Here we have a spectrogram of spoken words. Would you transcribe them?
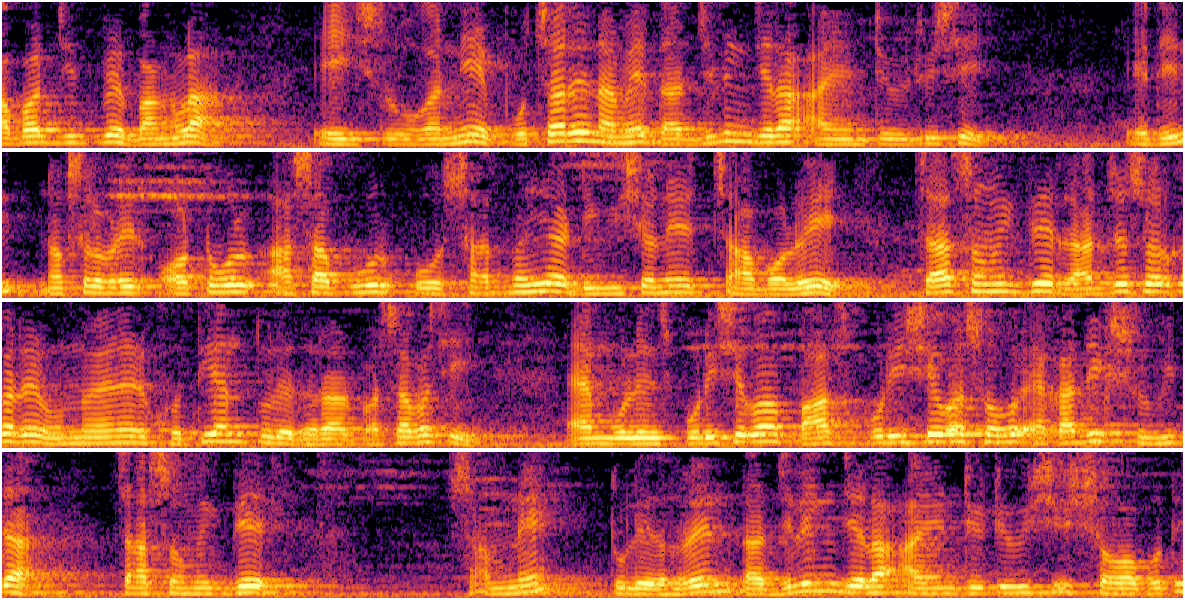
আবার জিতবে বাংলা। এই স্লোগান নিয়ে প্রচারে নামে দার্জিলিং জেলা আইএনটিউটিসি এদিন নকশালবাড়ির অটল, আশাপুর ও সাতভাইয়া ডিভিশনের চা বলয়ে চা শ্রমিকদের রাজ্য সরকারের উন্নয়নের খতিয়ান তুলে ধরার পাশাপাশি অ্যাম্বুলেন্স পরিষেবা, বাস পরিষেবা সহ একাধিক সুবিধা চা শ্রমিকদের সামনে তুলে ধরেন দার্জিলিং জেলা আইএনটিটিউসির সভাপতি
